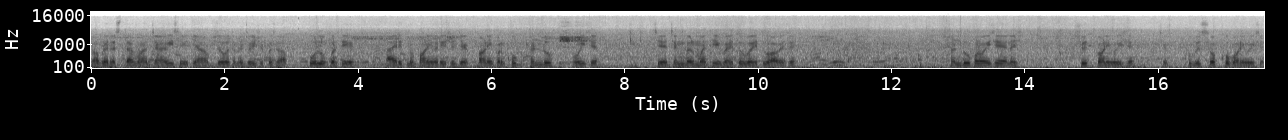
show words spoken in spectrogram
તો આપણે રસ્તામાં જાવી છે ત્યાં જોવો તમે જોઈ શકો છો આ પુલ ઉપરથી આ રીતનું પાણી વહી છે જે પાણી પણ ખૂબ ઠંડુ હોય છે જે જંગલમાંથી વહેતું વહેતું આવે છે. ઠંડુ પણ હોય છે અને શુદ્ધ પાણી હોય છે જે ખૂબ જ ચોખ્ખું પાણી હોય છે.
